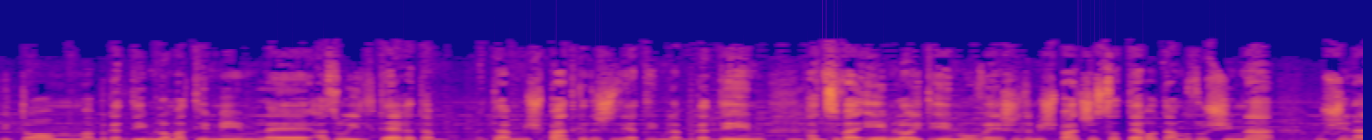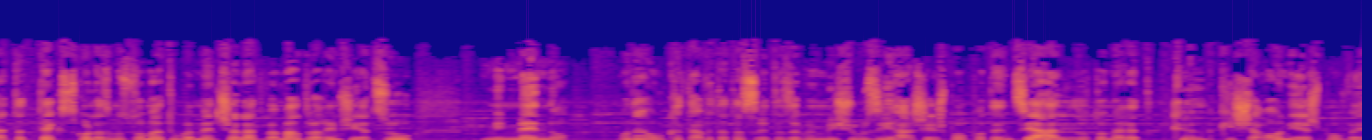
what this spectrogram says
פתאום הבגדים לא מתאימים, אז הוא אילתר את המשפט כדי שזה יתאים לבגדים, הצבעים לא התאימו ויש איזה משפט שסותר אותם, אז הוא שינה, הוא שינה את הטקסט כל הזמן, זאת אומרת, הוא באמת שלט ואמר דברים שיצאו ממנו. יודע, הוא כתב את התסריט הזה ומישהו זיהה שיש פה פוטנציאל, זאת אומרת, כן. הכישרון יש פה, ו-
